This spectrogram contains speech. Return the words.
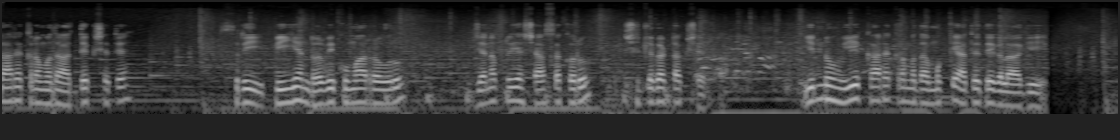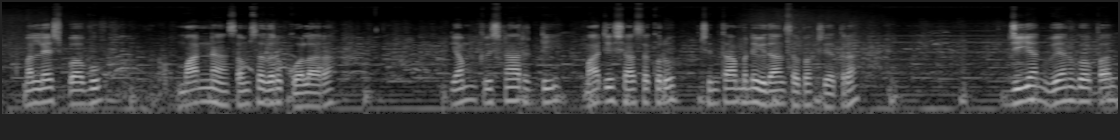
ಕಾರ್ಯಕ್ರಮದ ಅಧ್ಯಕ್ಷತೆ ಶ್ರೀ ಪಿ ಎನ್ ರವಿಕುಮಾರ್ ರವರು ಜನಪ್ರಿಯ ಶಾಸಕರು, ಶಿಡ್ಲಘಟ್ಟ ಕ್ಷೇತ್ರ. ಇನ್ನು ಈ ಕಾರ್ಯಕ್ರಮದ ಮುಖ್ಯ ಅತಿಥಿಗಳಾಗಿ ಮಲ್ಲೇಶ್ ಬಾಬು, ಮಾನ್ಯ ಸಂಸದರು ಕೋಲಾರ, ಎಂ ಕೃಷ್ಣಾರೆಡ್ಡಿ, ಮಾಜಿ ಶಾಸಕರು ಚಿಂತಾಮಣಿ ವಿಧಾನಸಭಾ ಕ್ಷೇತ್ರ ಜಿ ಎನ್ ವೇಣುಗೋಪಾಲ್,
